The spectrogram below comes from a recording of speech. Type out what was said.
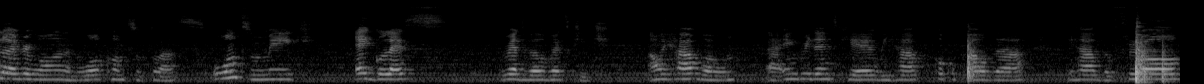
hello everyone and welcome to class. We want to make eggless red velvet cake. And we have um, our ingredients here. We have cocoa powder we have the flour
